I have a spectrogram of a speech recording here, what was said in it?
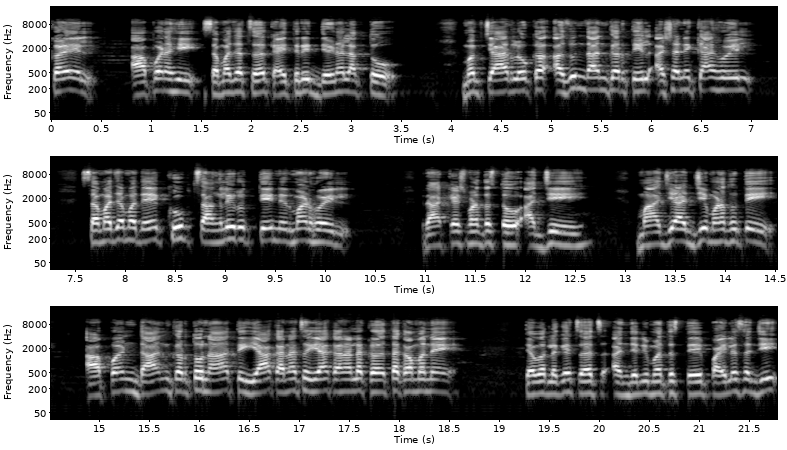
कळेल आपणही समाजाचं काहीतरी देणं लागतो. मग चार लोक अजून दान करतील अशाने काय होईल? समाजामध्ये खूप चांगली वृत्ती निर्माण होईल. राकेश म्हणत असतो आजी माझी आजी म्हणत होती आपण दान करतो ना ते या कानाचं या कानाला कळता कामा नये. त्यावर लगेचच अंजली म्हणत असते पाहिलं सज्जी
